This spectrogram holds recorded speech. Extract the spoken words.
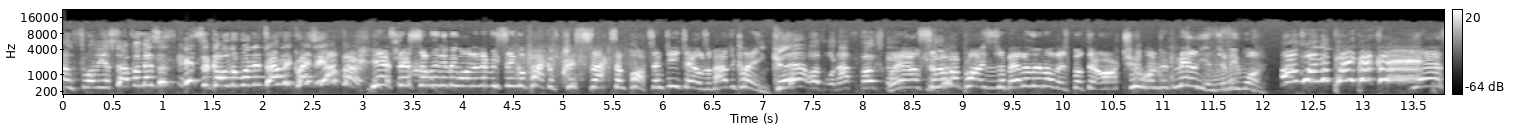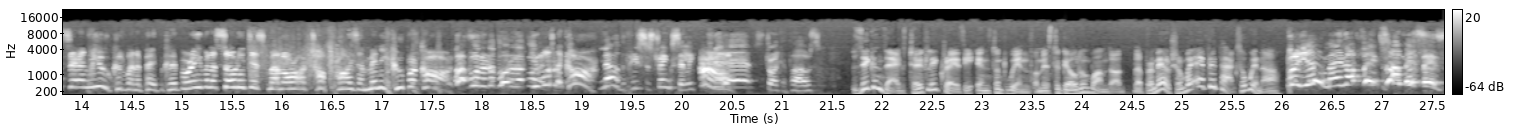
Don't swallow yourself, missus. It's the Golden Wonder, that's only crazy offer. Yes, there's something to be won in every single pack of crisp snacks and pots and details of how to claim. Yeah, I've won half postcard. Well, some of our prizes are better than others, but there are 200 million to be won. I've won a paperclip. Yes, and you could win a paperclip or even a Sony Discman or our top prize, a Mini Cooper car. I've won it, I've won it, I've won You it. won the car. No, the piece of string, silly. Oh. Uh, strike a pose. Zig and Zag's Totally Crazy Instant Win for Mr. Golden Wonder. The promotion where every pack's a winner. But you may not think so, missus.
